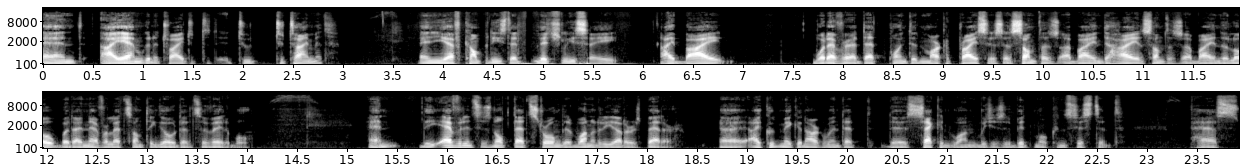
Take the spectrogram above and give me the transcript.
and I am going to try to to to time it. And you have companies that literally say I buy whatever at that point in market prices. And sometimes I buy in the high and sometimes I buy in the low, but I never let something go that's available. And the evidence is not that strong that one or the other is better. Uh, I could make an argument that the second one, which is a bit more consistent, has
